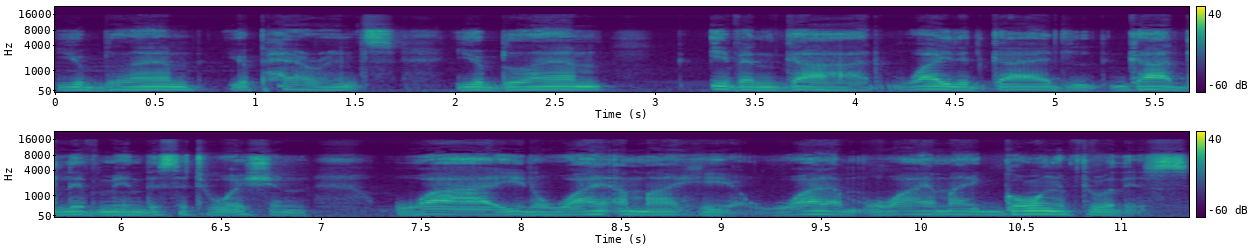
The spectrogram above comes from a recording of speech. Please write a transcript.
you blame your parents, you blame even God. Why did God God leave me in this situation? Why, you know, why am I here? Why am why am I going through this?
